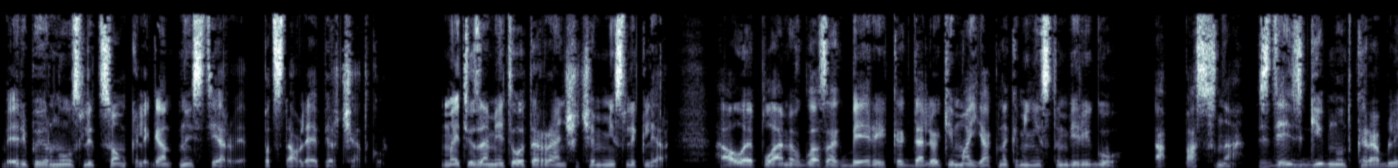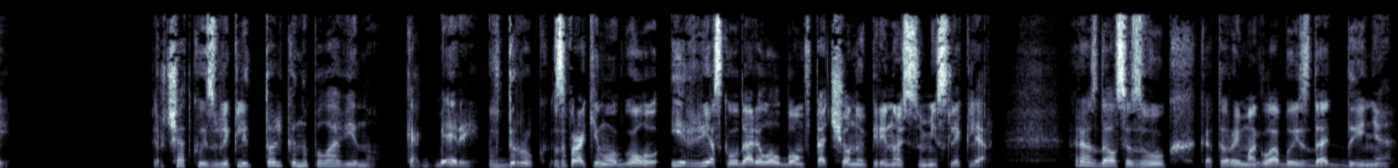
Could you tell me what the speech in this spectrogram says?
Берри повернулась лицом к элегантной стерве, подставляя перчатку. Мэтью заметил это раньше, чем мисс Леклер. Алое пламя в глазах Берри, как далекий маяк на каменистом берегу. Опасно. Здесь гибнут корабли. Перчатку извлекли только наполовину, как Берри вдруг запрокинул голову и резко ударил лбом в точеную переносицу мисс Леклер. Раздался звук, который могла бы издать дыня,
